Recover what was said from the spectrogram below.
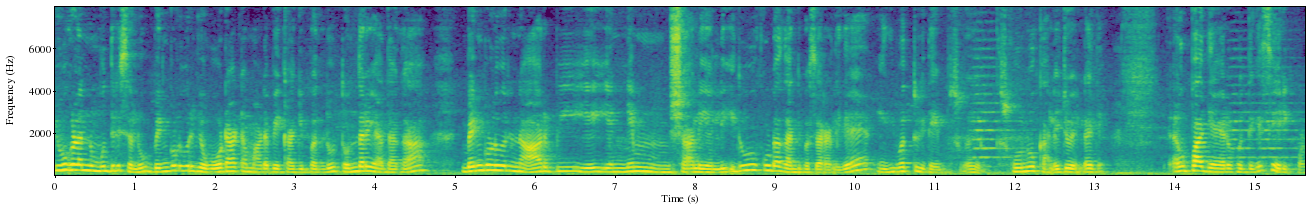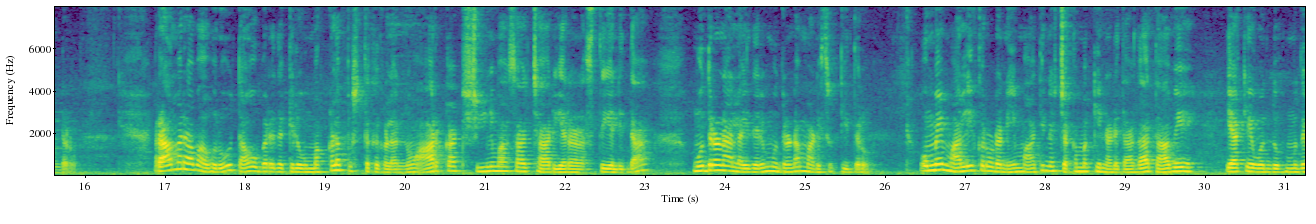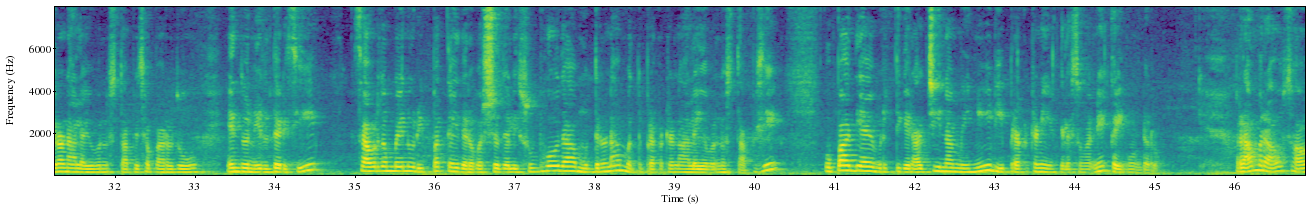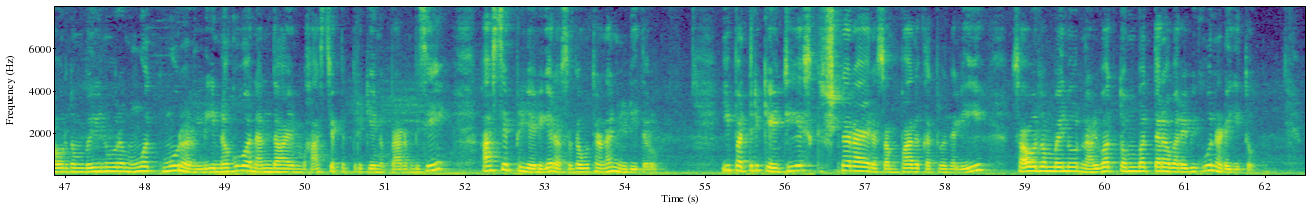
ಇವುಗಳನ್ನು ಮುದ್ರಿಸಲು ಬೆಂಗಳೂರಿಗೆ ಓಡಾಟ ಮಾಡಬೇಕಾಗಿ ಬಂದು ತೊಂದರೆಯಾದಾಗ ಬೆಂಗಳೂರಿನ R B A N M ಶಾಲೆಯಲ್ಲಿ ಇದೂ ಕೂಡ ಗಾಂಧಿ ಬಜಾರಲ್ಲಿದೆ. ಇವತ್ತು ಇದೆ. ಸ್ಕೂಲು, ಕಾಲೇಜು ಎಲ್ಲ ಇದೆ. ಉಪಾಧ್ಯಾಯರ ಹುದ್ದೆಗೆ ಸೇರಿಕೊಂಡರು. ರಾಮರಾವ್ ಅವರು ತಾವು ಬರೆದ ಕೆಲವು ಮಕ್ಕಳ ಪುಸ್ತಕಗಳನ್ನು ಆರ್ಕಾಟ್ ಶ್ರೀನಿವಾಸಾಚಾರ್ಯರ ರಸ್ತೆಯಲ್ಲಿದ್ದ ಮುದ್ರಣಾಲಯದಲ್ಲಿ ಮುದ್ರಣ ಮಾಡಿಸುತ್ತಿದ್ದರು. ಒಮ್ಮೆ ಮಾಲೀಕರೊಡನೆ ಮಾತಿನ ಚಕಮಕಿ ನಡೆದಾಗ ತಾವೇ ಯಾಕೆ ಒಂದು ಮುದ್ರಣಾಲಯವನ್ನು ಸ್ಥಾಪಿಸಬಾರದು ಎಂದು ನಿರ್ಧರಿಸಿ ಸಾವಿರದ ಒಂಬೈನೂರ ಇಪ್ಪತ್ತೈದರ ವರ್ಷದಲ್ಲಿ ಸುಬೋಧ ಮುದ್ರಣ ಮತ್ತು ಪ್ರಕಟಣಾಲಯವನ್ನು ಸ್ಥಾಪಿಸಿ ಉಪಾಧ್ಯಾಯ ವೃತ್ತಿಗೆ ರಾಜೀನಾಮೆ ನೀಡಿ ಪ್ರಕಟಣೆಯ ಕೆಲಸವನ್ನೇ ಕೈಗೊಂಡರು. ರಾಮರಾವ್ ಸಾವಿರದ ಒಂಬೈನೂರ ಮೂವತ್ತ್ಮೂರರಲ್ಲಿ ನಗುವ ನಂದ ಎಂಬ ಹಾಸ್ಯ ಪತ್ರಿಕೆಯನ್ನು ಪ್ರಾರಂಭಿಸಿ ಹಾಸ್ಯಪ್ರಿಯರಿಗೆ ರಸದೌತಣ ನೀಡಿದರು. ಈ ಪತ್ರಿಕೆ ಜಿ ಎಸ್ ಕೃಷ್ಣರಾಯರ ಸಂಪಾದಕತ್ವದಲ್ಲಿ ಸಾವಿರದ ಒಂಬೈನೂರ ನಲವತ್ತೊಂಬತ್ತರವರೆವಿಗೂ ನಡೆಯಿತು.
